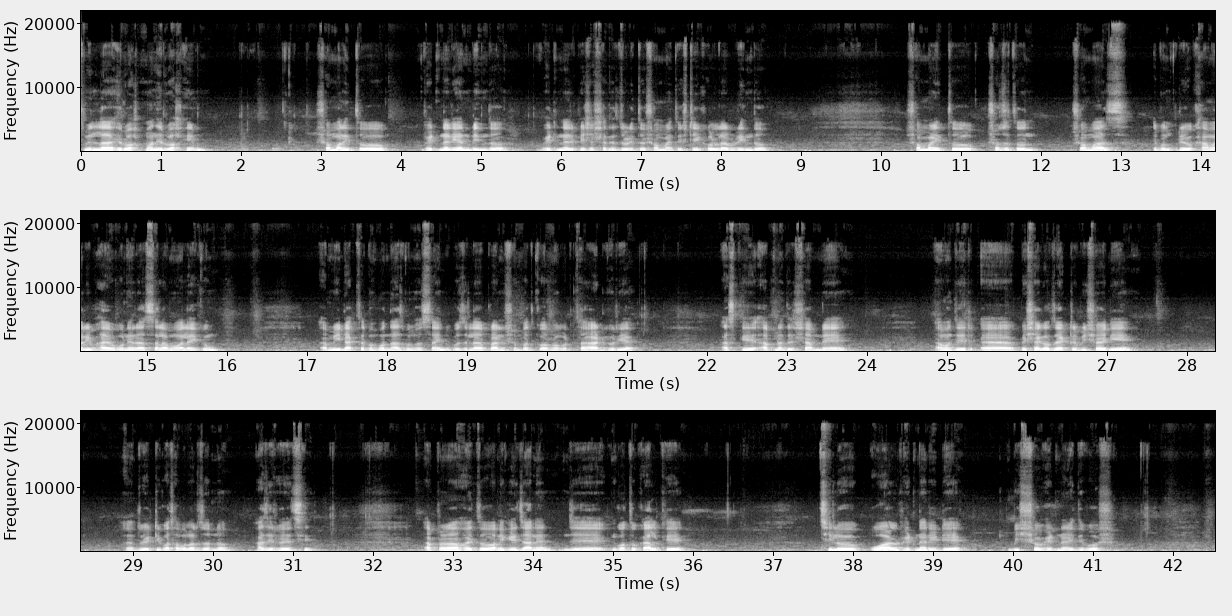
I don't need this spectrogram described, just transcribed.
বিসমিল্লাহ রহমান রাহিম। সম্মানিত ভেটেনারিয়ান বৃন্দ, ভেটেনারি পেশার সাথে জড়িত সম্মানিত স্টেক হোল্ডার বৃন্দ, সম্মানিত সচেতন সমাজ এবং প্রিয় খামারি ভাই বোনেরা, আসসালামু আলাইকুম। আমি ডাক্তার মোহাম্মদ নাজমুল হোসাইন, উপজেলা প্রাণী সম্পদ কর্মকর্তা, আটঘরিয়া। আজকে আপনাদের সামনে আমাদের পেশাগত একটা বিষয় নিয়ে দু একটি কথা বলার জন্য হাজির হয়েছি। আপনারা হয়তো অনেকেই জানেন যে গতকালকে ছিল ওয়ার্ল্ড ভেটেনারি ডে, বিশ্ব ভেটেনারি দিবস।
